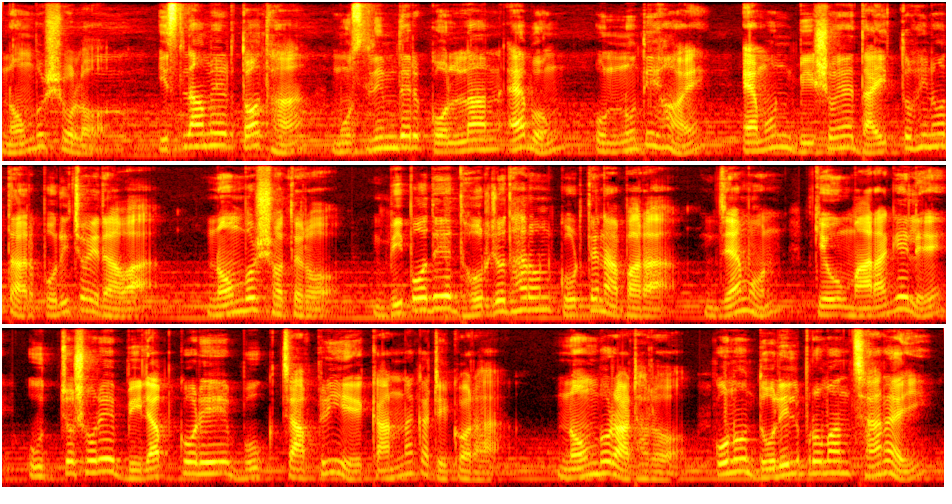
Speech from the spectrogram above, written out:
নম্বর ষোলো। ইসলামের তথা মুসলিমদের কল্যাণ এবং উন্নতি হয় এমন বিষয়ে দায়িত্বহীনতার পরিচয় দেওয়া। নম্বর সতেরো। বিপদে ধৈর্য ধারণ করতে না পারা। যেমন কেউ মারা গেলে উচ্চস্বরে বিলাপ করে বুক চাপড়িয়ে কান্নাকাটি করা। নম্বর আঠারো। কোনো দলিল প্রমাণ ছাড়াই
